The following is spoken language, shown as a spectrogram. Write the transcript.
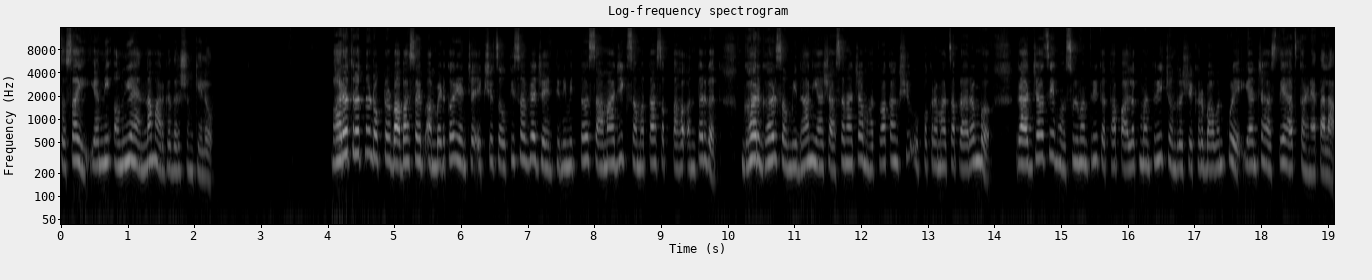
ससाई यांनी अनुयायांना मार्गदर्शन केलं. भारतरत्न डॉक्टर बाबासाहेब आंबेडकर यांच्या एकशे चौतीसाव्या जयंतीनिमित्त सामाजिक समता सप्ताह अंतर्गत घर घर संविधान या शासनाच्या महत्वाकांक्षी उपक्रमाचा प्रारंभ राज्याचे महसूल मंत्री तथा पालकमंत्री चंद्रशेखर बावनकुळे यांच्या हस्ते आज करण्यात आला.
